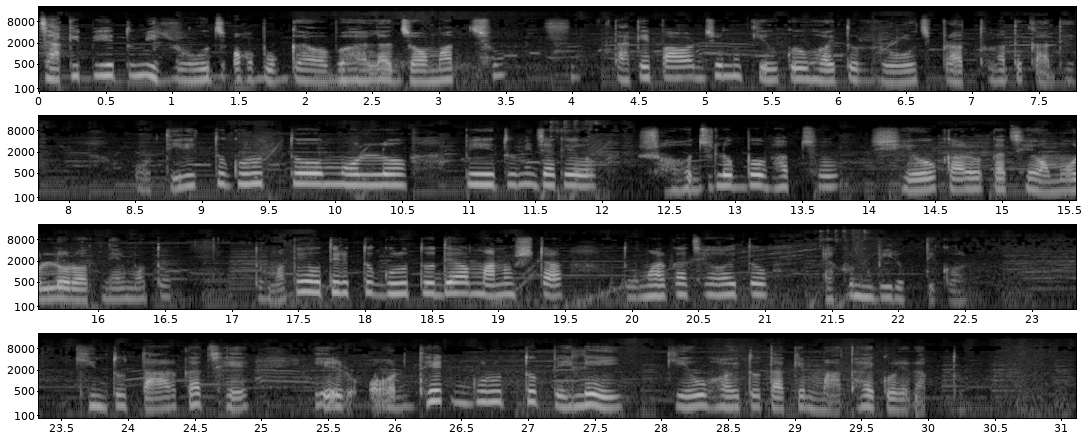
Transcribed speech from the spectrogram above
যাকে পেয়ে তুমি রোজ অবজ্ঞা, অবহেলা জমাচ্ছ, তাকে পাওয়ার জন্য কেউ কেউ হয়তো রোজ প্রার্থনাতে কাঁদে। অতিরিক্ত গুরুত্ব, মূল্য পেয়ে তুমি যাকে সহজলভ্য ভাবছ, সেও কারোর কাছে অমূল্য রত্নের মতো। তোমাকে অতিরিক্ত গুরুত্ব দেওয়া মানুষটা তোমার কাছে হয়তো এখন বিরক্তিকর। কিন্তু তার কাছে এর অর্ধেক গুরুত্ব পেলেই কেউ হয়তো তাকে মাথায় করে রাখত।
